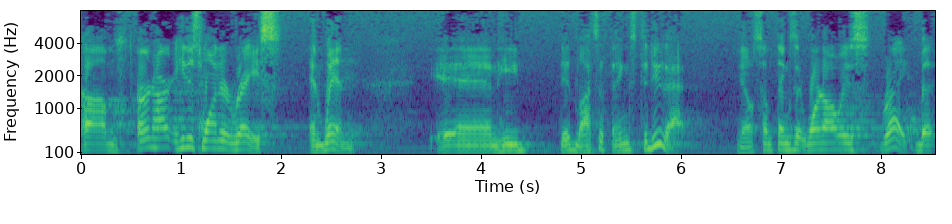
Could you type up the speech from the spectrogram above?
Um, Earnhardt, he just wanted to race and win. And he did lots of things to do that. You know, some things that weren't always right. But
